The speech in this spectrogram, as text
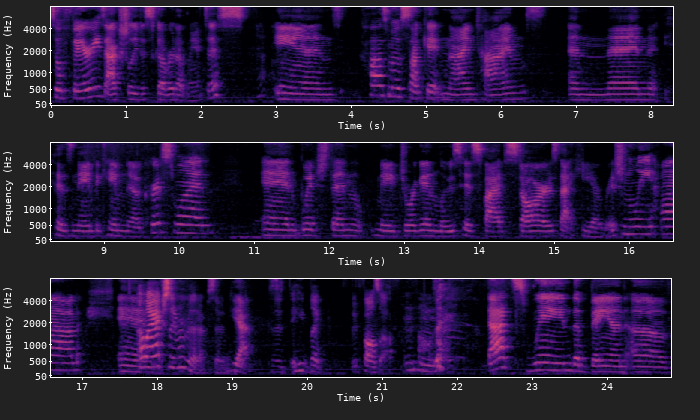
So fairies actually discovered Atlantis, and Cosmo sunk it nine times, and then his name became the Cursed One, and which then made Jorgen lose his five stars that he originally had. And oh, I actually remember that episode yeah, because he like it falls off. mhm. that's when the ban of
